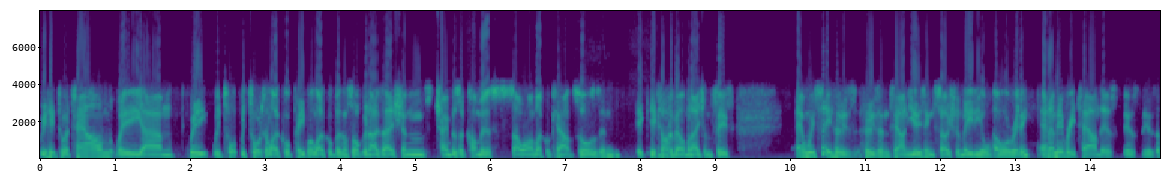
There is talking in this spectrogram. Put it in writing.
we head to a town. We um, we we talk we talk to local people, local business organisations, chambers of commerce, so on, local councils and economic development agencies, and we see who's who's in town using social media well already. And in every town, there's there's there's a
